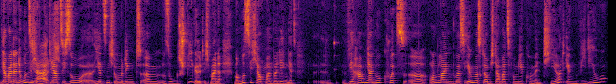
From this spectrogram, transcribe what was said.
ja, weil deine Unsicherheit, Ja, die hat sich so äh, jetzt nicht unbedingt ähm, so gespiegelt. Ich meine, man muss sich ja auch mal überlegen, jetzt, äh, wir haben ja nur kurz äh, online, du hast irgendwas, glaube ich, damals von mir kommentiert, irgendein Video,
